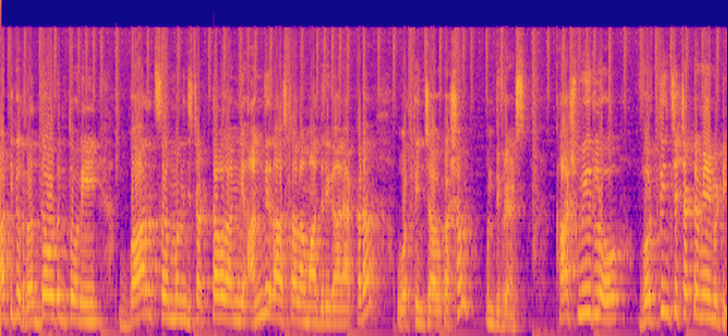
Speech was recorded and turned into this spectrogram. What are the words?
ఆర్టికల్ రద్దవడంతో భారత్ సంబంధించిన చట్టాలు అన్ని అన్ని రాష్ట్రాల మాదిరిగానే అక్కడ వర్తించే అవకాశం ఉంది ఫ్రెండ్స్. కాశ్మీర్లో వర్తించే చట్టం ఏమిటి?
